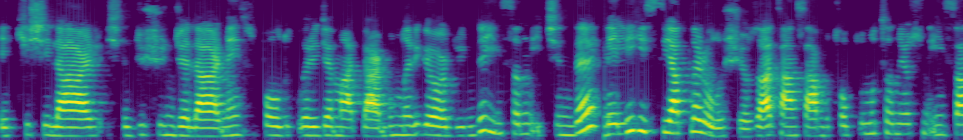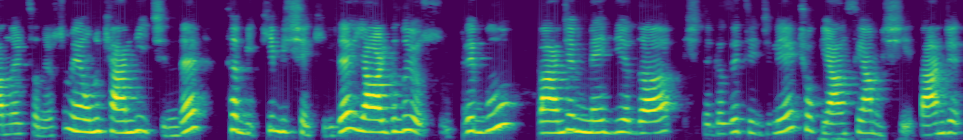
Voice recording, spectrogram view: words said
e, kişiler, işte düşünceler, mensup oldukları cemaatler bunları gördüğünde insanın içinde belli hissiyatlar oluşuyor. Zaten sen bu toplumu tanıyorsun, insanları tanıyorsun ve onu kendi içinde tabii ki bir şekilde yargılıyorsun. Ve bu bence medyada işte gazeteciliğe çok yansıyan bir şey. Bence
